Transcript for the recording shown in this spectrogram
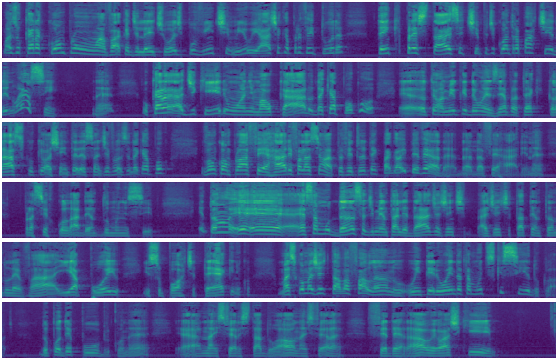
Mas o cara compra uma vaca de leite hoje por 20 mil e acha que a prefeitura tem que prestar esse tipo de contrapartida. E não é assim. Né? O cara adquire um animal caro, daqui a pouco. É, eu tenho um amigo que deu um exemplo até que clássico que eu achei interessante. Ele falou assim: daqui a pouco vão comprar uma Ferrari e falar assim: ó, a prefeitura tem que pagar o IPVA da, da, da Ferrari, né? Para circular dentro do município. Então, é, é, essa mudança de mentalidade a gente a gente está tentando levar e apoio e suporte técnico, mas como a gente estava falando, o interior ainda está muito esquecido, Cláudio, do poder público, né? É, na esfera estadual, na esfera federal. Eu acho que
